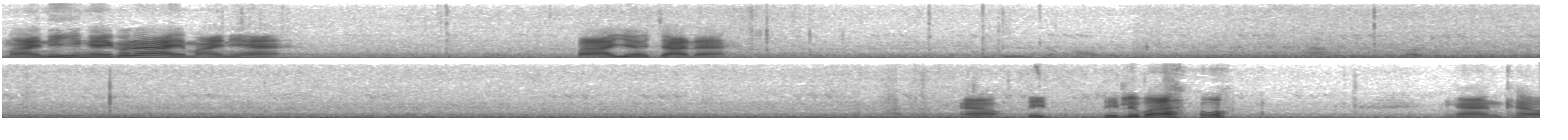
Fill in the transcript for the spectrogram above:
หมายนี้ยังไงก็ได้หมายเนี้ยปลาเยอะจัดอะอ้าวติดติดหรือเปล่า งานเข้า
